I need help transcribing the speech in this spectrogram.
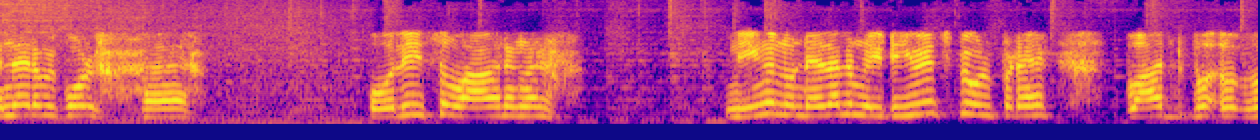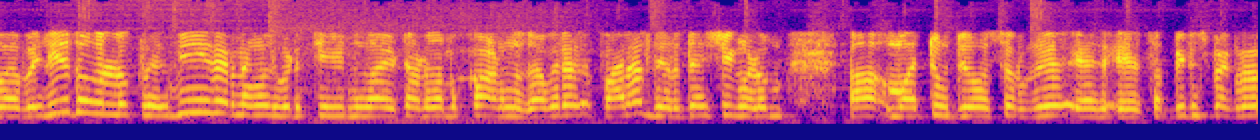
എന്തായാലും ഇപ്പോൾ പോലീസ് വാഹനങ്ങൾ നീങ്ങുന്നുണ്ട്. ഏതായാലും ഡി എസ് പി ഉൾപ്പെടെ വലിയ തോതിലുള്ള ക്രമീകരണങ്ങൾ ഇവിടെ ചെയ്യുന്നതായിട്ടാണ് നമുക്ക് കാണുന്നത്. അവർ പല നിർദ്ദേശങ്ങളും മറ്റു ഉദ്യോഗസ്ഥർക്ക് സബ് ഇൻസ്പെക്ടർ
